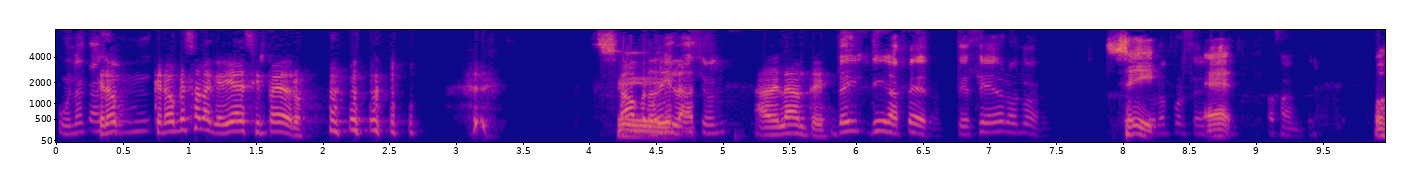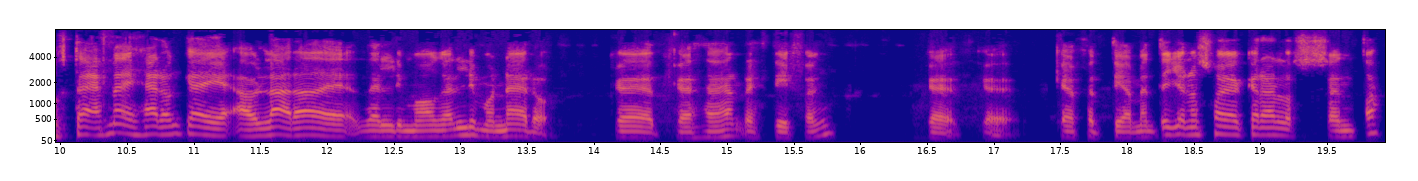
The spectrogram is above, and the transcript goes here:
una Creo, canción, creo que esa la quería decir Pedro. Sí, No, pero dila. Adelante. de- dila, Pedro, te cedo el honor, sí. solo por ser eh, ustedes me dijeron que hablara de, del limón el limonero, que, que es de Henry Stephen, que, que, que efectivamente yo no sabía que era de los 60,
